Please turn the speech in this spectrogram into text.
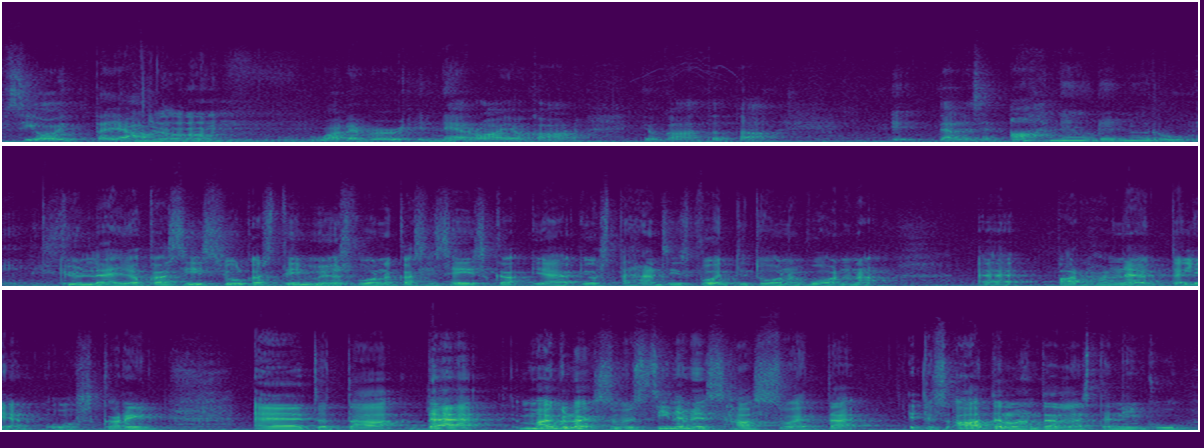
sijoittaja, Joo. whatever, Neroa, joka on, joka on tota, tällaisen ahneuden ruumiillista. Kyllä, joka siis julkaistiin myös vuonna 87, ja josta hän siis voitti tuona vuonna äh, parhaan näyttelijän Oscarin. Tota, tää Michael Douglas on myös siinä mielessä hassu, että, että jos ajatellaan tällaista niinku,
